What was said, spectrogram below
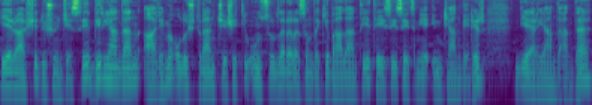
hiyerarşi düşüncesi bir yandan alemi oluşturan çeşitli unsurlar arasındaki bağlantıyı tesis etmeye imkan verir, diğer yandan da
